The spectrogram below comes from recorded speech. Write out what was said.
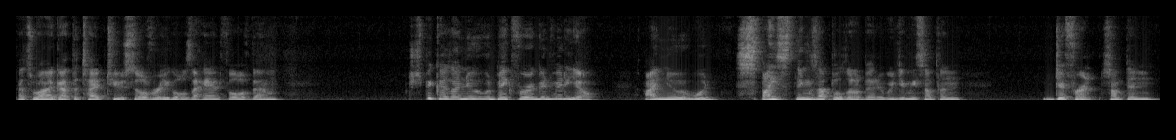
That's why I got the Type 2 Silver Eagles, a handful of them. Just because I knew it would make for a good video. I knew it would spice things up a little bit. It would give me something different, something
